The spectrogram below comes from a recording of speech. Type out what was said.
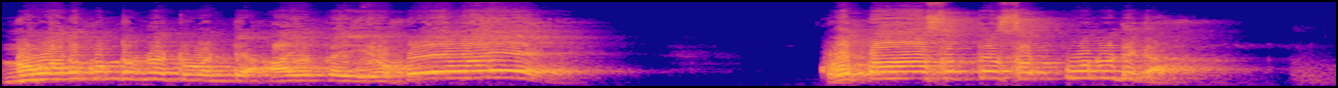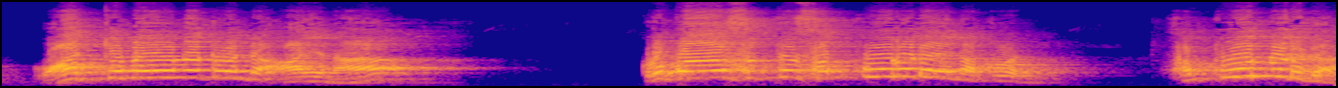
నువ్వు అనుకుంటున్నటువంటి ఆ యొక్క యహోవాయే కృపాసత్య సంపూర్ణుడిగా వాక్యమై ఉన్నటువంటి ఆయన కృపాసత్య సంపూర్ణుడైనటువంటి సంపూర్ణుడిగా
